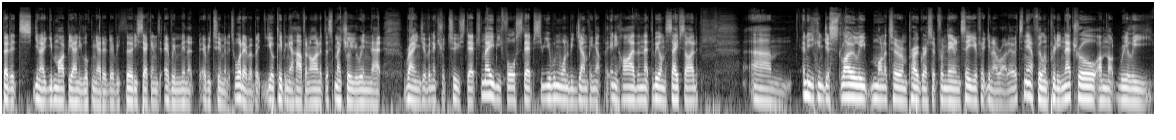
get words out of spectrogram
but it's you know you might be only looking at it every 30 seconds, every minute, every two minutes, whatever. But you're keeping a half an eye on it to make sure you're in that range of an extra two steps, maybe four steps. You wouldn't want to be jumping up any higher than that to be on the safe side. Um, and you can just slowly monitor and progress it from there and see if it, you know, right, it's now feeling pretty natural. I'm not really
